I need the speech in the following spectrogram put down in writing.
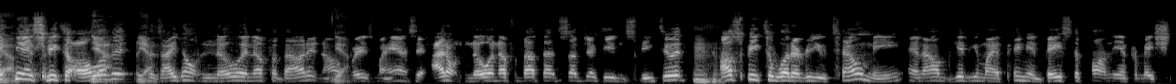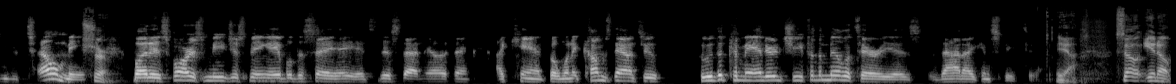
yeah. can't speak to all Yeah, of it yeah. because I don't know enough about it. And I'll Yeah. raise my hand and say, I don't know enough about that subject to even speak to it. Mhm. I'll speak to whatever you tell me, and I'll give you my opinion based upon the information you tell me. Sure. But as far as me just being able to say, hey, it's this, that, and the other thing, I can't. But when it comes down to who the commander in chief of the military is, that I can speak to. Yeah. So, you know,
